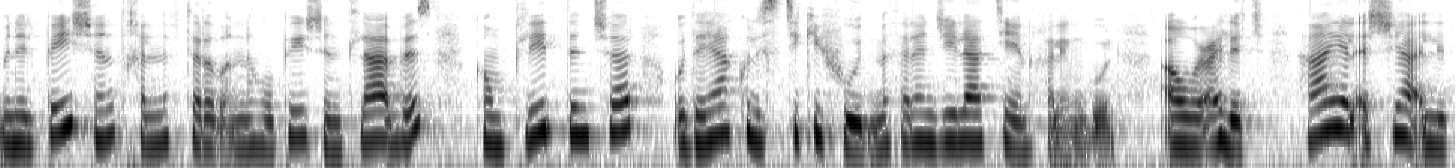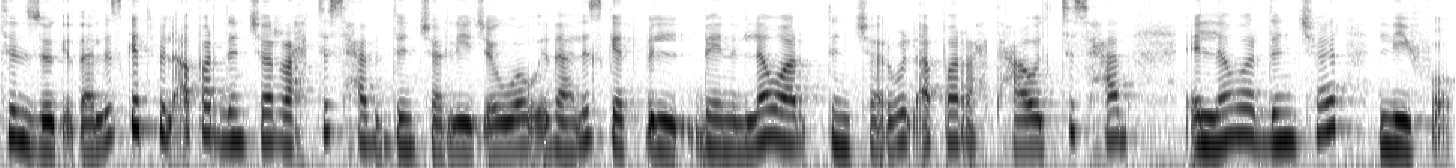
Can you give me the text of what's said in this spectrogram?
من ال patient. خل نفترض أنه patient لابس complete denture ودا ياكل sticky food مثلا gelatin خلينا نقول أو علج. هاي الأشياء اللي تلزق إذا لزقت بال upper denture راح تسحب ال denture اللي جوا وإذا لزقت بين ال lower denture وال upper راح تحاول تسحب ال lower denture لفوق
